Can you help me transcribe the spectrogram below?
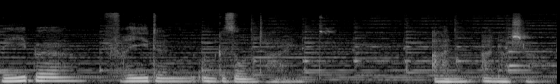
Liebe, Frieden und Gesundheit an Anascha.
